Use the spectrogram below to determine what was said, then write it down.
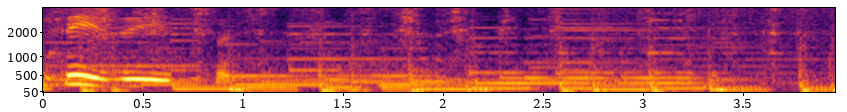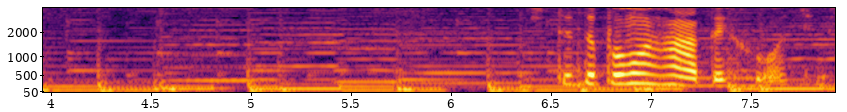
Іди звідси. Ж ти допомагати хочеш.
